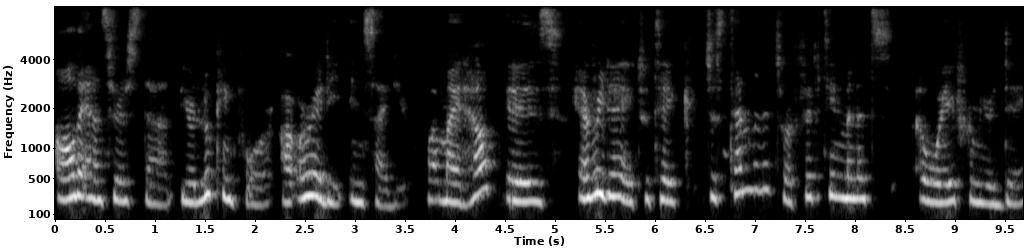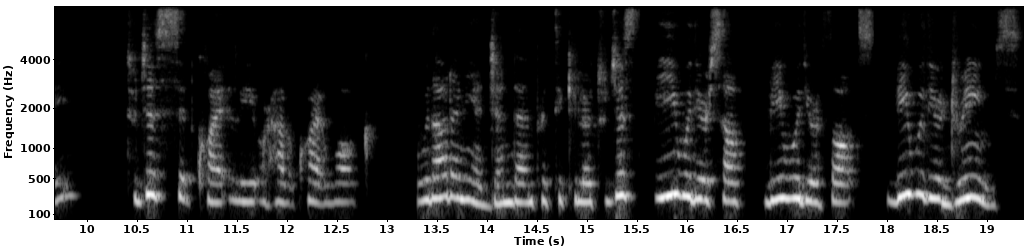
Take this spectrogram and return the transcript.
All the answers that you're looking for are already inside you. What might help is every day to take just 10 minutes or 15 minutes away from your day to just sit quietly or have a quiet walk without any agenda in particular, to just be with yourself, be with your thoughts, be with your dreams,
